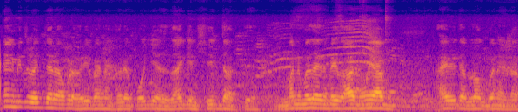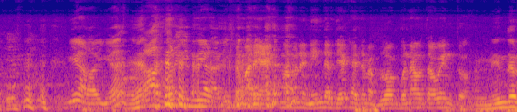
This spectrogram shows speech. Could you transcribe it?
કઈ મિત્રો અત્યારે આપણે હરિભાઈના ઘરે પહોંચ્યા છે જાગીને સીધા જ તે મને મજા આવી મેં આ આજ હું આમ આવી રીતે બ્લોગ બનાવી નાખું. તમારી આંખમાં મને નીંદર દેખાય તમે બ્લોગ બનાવતા હોય ને તો. નીંદર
